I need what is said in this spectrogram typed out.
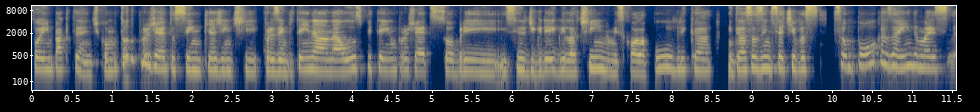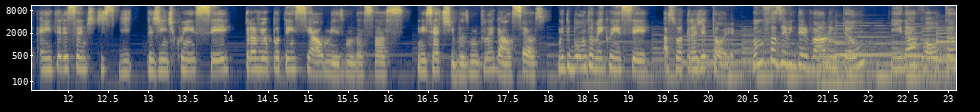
foi impactante. Como todo projeto, assim, que a gente, por exemplo, tem na, na USP, tem um projeto sobre ensino de grego e latim numa escola pública. Então, essas iniciativas são poucas ainda, mas é interessante de, de, de a gente conhecer para ver o potencial mesmo dessas iniciativas. Muito legal, Celso. Muito bom também conhecer a sua trajetória. Vamos fazer o intervalo, então, e na volta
